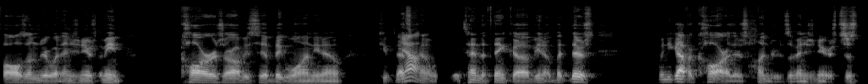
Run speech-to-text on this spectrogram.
falls under what engineers. I mean, cars are obviously a big one. You know, that's yeah. kind of what we tend to think of. You know, but there's when you have a car, there's hundreds of engineers. Just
